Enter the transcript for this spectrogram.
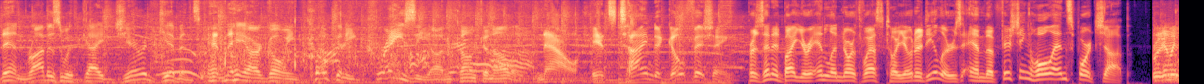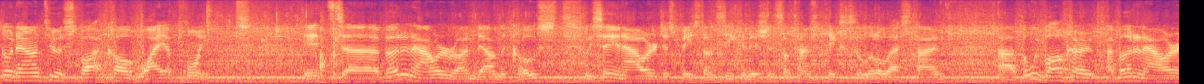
Then Rob is with guide Jerrod Gibbons, and they are going kokanee crazy on Conconully. Now, it's time to go fishing. Presented by your Inland Northwest Toyota dealers and the Fishing Hole and Sports Shop. We're gonna go down to a spot called Wya Point. It's uh, about an hour run down the coast. We say an hour just based on sea conditions. Sometimes it takes us a little less time. Uh, but we ball cart about an hour.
